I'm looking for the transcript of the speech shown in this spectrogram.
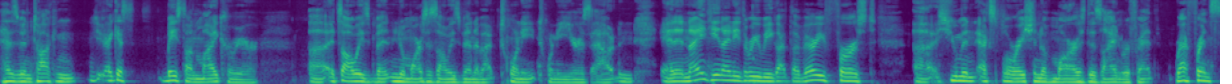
has been talking, I guess, based on my career, uh, it's always been, you know, Mars has always been about 20, 20 years out. And, and in 1993, we got the very first uh, human exploration of Mars design refer- reference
